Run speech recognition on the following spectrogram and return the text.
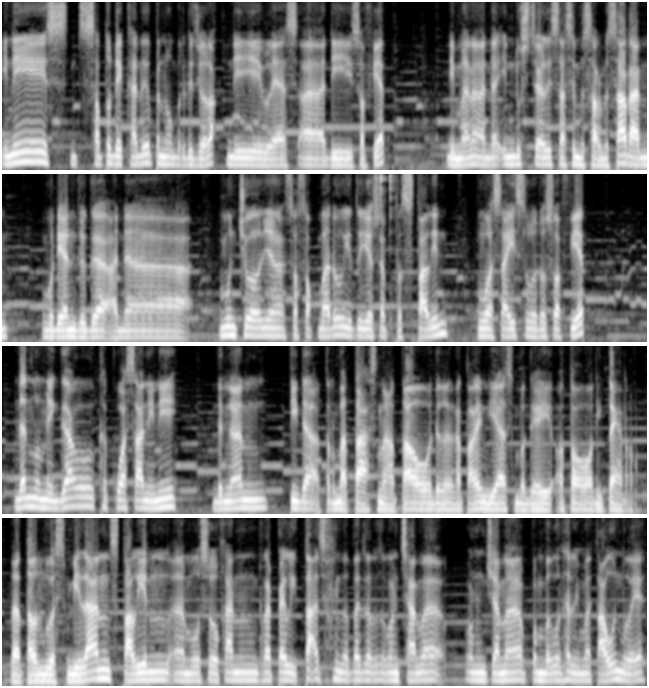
ini satu dekade penuh bergejolak di wilayah uh, di Soviet, di mana ada industrialisasi besar-besaran, kemudian juga ada munculnya sosok baru itu Yosef Stalin menguasai seluruh Soviet dan memegang kekuasaan ini dengan tidak terbatas, nah atau dengan kata lain dia sebagai otoriter. Nah tahun 29 Stalin uh, mengusulkan repelita rencana rencana pembangunan lima tahun loh ya.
